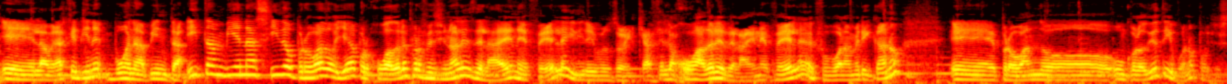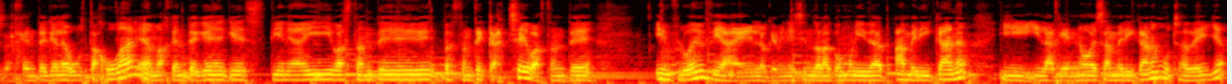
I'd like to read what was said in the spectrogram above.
Eh, la verdad es que tiene buena pinta. Y también ha sido probado ya por jugadores profesionales de la NFL. Y diréis vosotros, ¿qué hacen los jugadores de la NFL, el fútbol americano? Eh, probando un Call of Duty. Bueno, pues es gente que le gusta jugar y además gente que, tiene ahí bastante, bastante caché, bastante influencia en lo que viene siendo la comunidad americana y, la que no es americana, mucha de ella,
